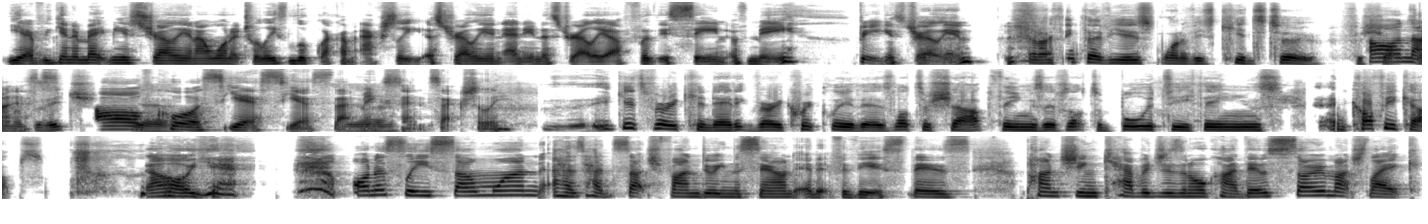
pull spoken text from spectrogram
"Yeah, if you're going to make me Australian, I want it to at least look like I'm actually Australian and in Australia for this scene of me." Being Australian. And I think they've used one of his kids too for Oh, shots on nice. the beach. Oh, Yeah. of course. Yes, yes. That Yeah. makes sense, actually. It gets very kinetic very quickly. There's lots of sharp things, there's lots of bullety things, and coffee cups. Oh yeah. Honestly, someone has had such fun doing the sound edit for this. There's punching cabbages and all kind. There was so much like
